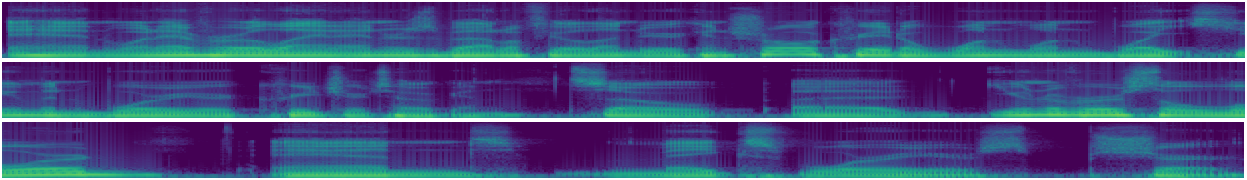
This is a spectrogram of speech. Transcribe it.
and whenever a land enters the battlefield under your control, create a one one white human warrior creature token. So, uh, universal lord and makes warriors. Sure,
